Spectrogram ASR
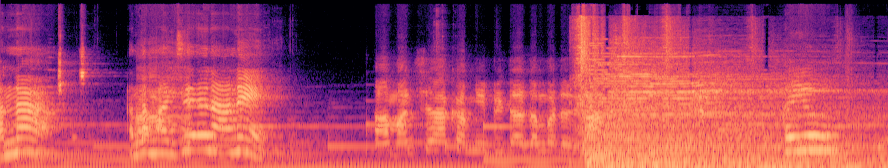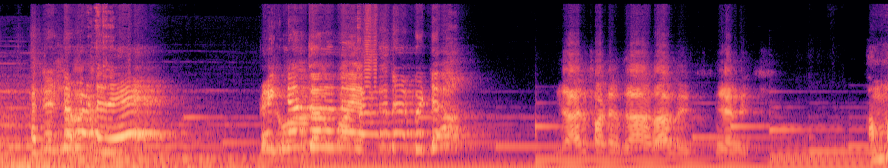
అన్నా అన్న మంచిదే నానే? ఆ మనిషి అక్క మీ బిడ్డ దమ్మటది అయ్యో అట్లా పడ్డదే? ప్రెగ్నెంట్ నా బిడ్డ. జారి పట్టదు రాలి ఇవ్వండి అమ్మ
